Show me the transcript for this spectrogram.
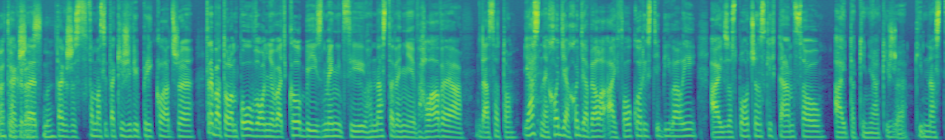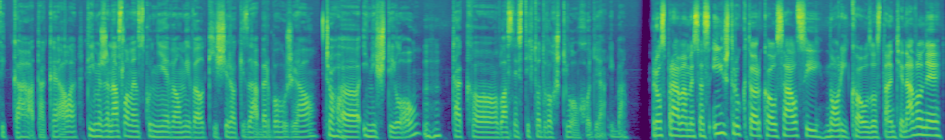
A to takže, krásne. takže som asi taký živý príklad, že treba to len pouvoľňovať klby, zmeniť si nastavenie v hlave a dá sa to. Jasné, chodia, chodia veľa aj folkloristi bývali, aj zo spoločenských tancov, aj taký nejaký, že gymnastika a také, ale tým, že na Slovensku nie je veľmi veľký, široký záber, bohužiaľ, Čoho? Uh, iných štýlov, uh-huh. tak vlastne z týchto dvoch štýlov chodia iba. Rozprávame sa s inštruktorkou Salsy Norikou. Zostaňte na vlne,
